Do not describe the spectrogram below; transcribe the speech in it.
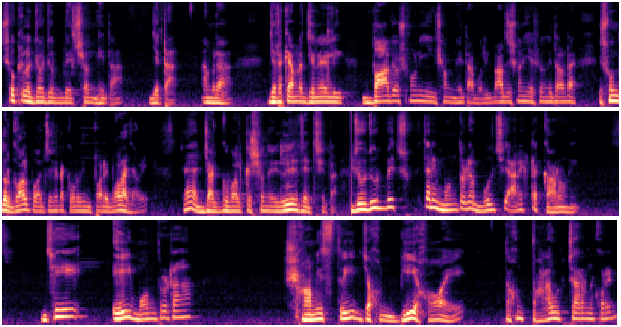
শুক্ল যজুর্বেদ সংহিতা যেটা আমরা, যেটাকে আমরা জেনারেলি বাজসনী সংহিতা বলি। বাজসনী সংহিতার একটা সুন্দর গল্প আছে, সেটা কোনোদিন পরে বলা যাবে। হ্যাঁ যাজ্ঞবল্কের সঙ্গে রিলেটেড সেটা। যজুর্বেদ সংহিতার এই মন্ত্রটা বলছি আরেকটা কারণে যে এই মন্ত্রটা স্বামী স্ত্রীর যখন বিয়ে হয়, তখন তারা উচ্চারণ করেন।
